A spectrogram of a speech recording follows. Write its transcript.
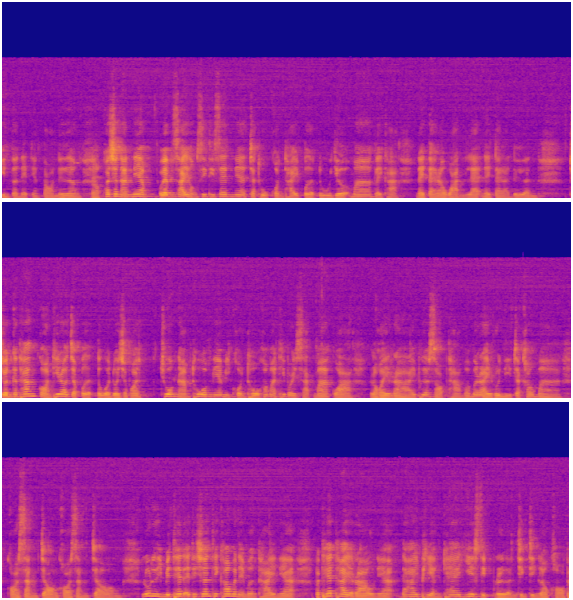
อินเทอร์เน็ตอย่างต่อเนื่องครับเพราะฉะนั้นเนี่ยเว็บไซต์ของ Citizen เนี่ยจะถูกคนไทยเปิดดูเยอะมากเลยค่ะ ในแต่ละวันและในแต่ละเดือน จนกระทั่งก่อนที่เราจะเปิดตัวโดยเฉพาะ ช่วงน้ำท่วมเนี่ยมีคนโทรเข้ามาที่บริษัทมากกว่าร้อยราย เพื่อสอบถามว่าเมื่อไหร่รุ่นนี้จะเข้ามา ขอสั่งจอง ขอสั่งจอง รุ่น Limited Edition ที่เข้ามาในเมืองไทยเนี่ยประเทศไทยเราเนี่ยได้เพียงแค่ 20 เรือน จริง ๆ เราขอไป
